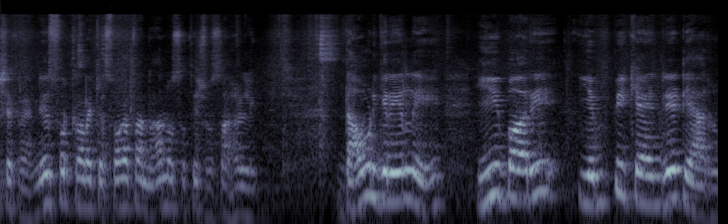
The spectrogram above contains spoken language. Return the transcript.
ವೀಕ್ಷಕರೇ ನ್ಯೂಸ್ ಫೋರ್ ಕನ್ನಡಕ್ಕೆ ಸ್ವಾಗತ. ನಾನು ಸತೀಶ್ ಹೊಸಹಳ್ಳಿ. ದಾವಣಗೆರೆಯಲ್ಲಿ ಈ ಬಾರಿ ಎಂ ಪಿ ಕ್ಯಾಂಡಿಡೇಟ್ ಯಾರು?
